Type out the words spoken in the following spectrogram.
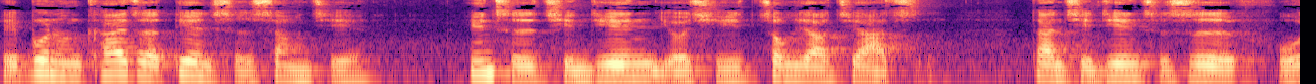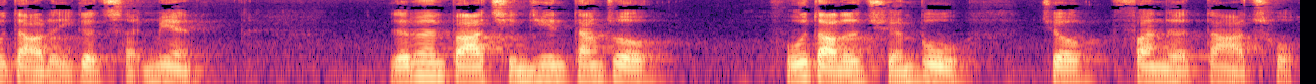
也不能开着电池上街。因此，倾听有其重要价值，但倾听只是辅导的一个层面。人们把倾听当作辅导的全部，就犯了大错。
